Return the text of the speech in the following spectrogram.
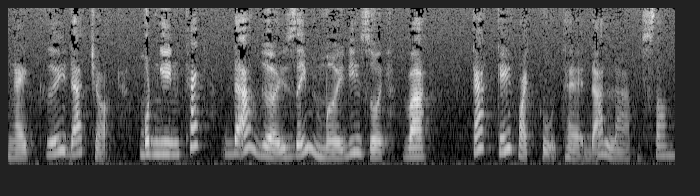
Ngày cưới đã chọn, một nghìn khách đã gửi giấy mời đi rồi và các kế hoạch cụ thể đã làm xong.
